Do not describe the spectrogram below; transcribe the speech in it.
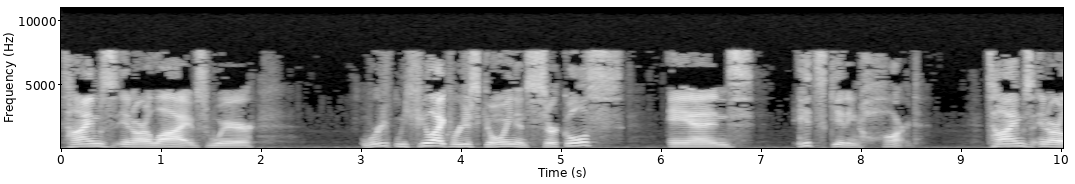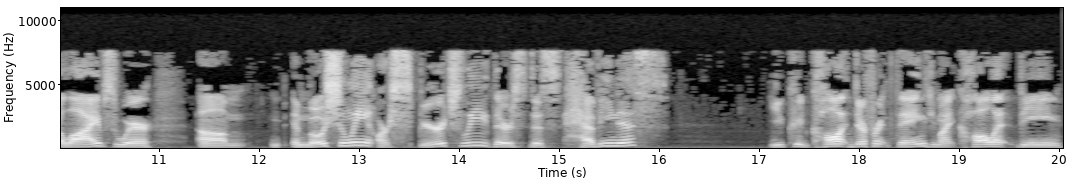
Times in our lives where we feel like we're just going in circles and it's getting hard. Times in our lives where um, emotionally or spiritually there's this heaviness. You could call it different things. You might call it being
